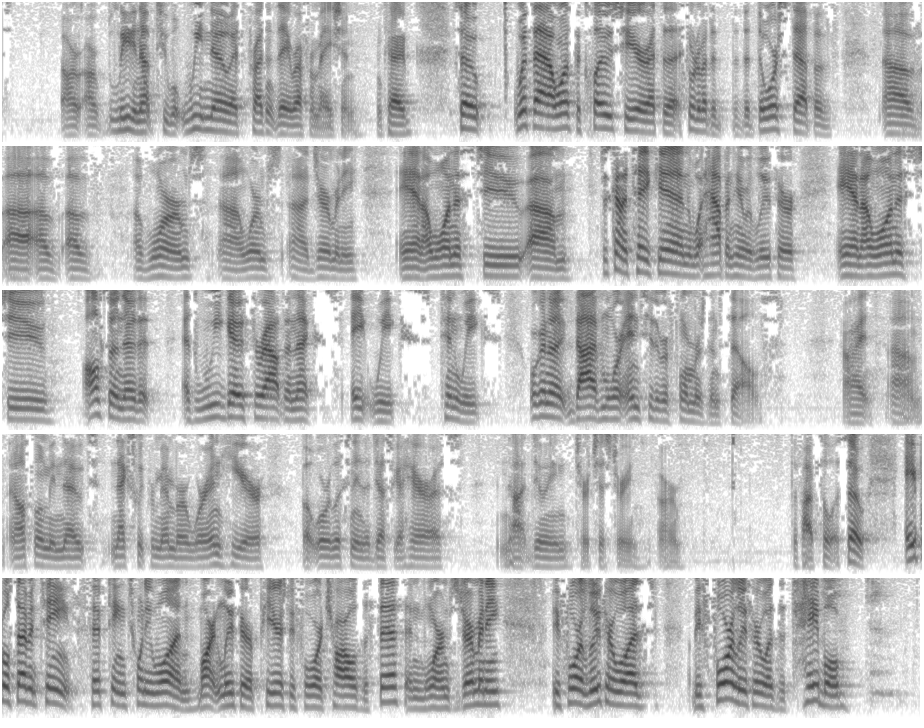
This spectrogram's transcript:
are, are, leading up to what we know as present day Reformation. Okay? So with that, I want us to close here at the sort of at the, the doorstep of, of, uh, of, of, of, Worms, uh, Worms, uh, Germany. And I want us to um, just kind of take in what happened here with Luther. And I want us to also know that as we go throughout the next eight weeks, ten weeks, we're going to dive more into the reformers themselves. All right. Um, and also let me note next week, remember, we're in here, but we're listening to Jessica Harris, not doing church history or the five solas. So, April 17th, 1521, Martin Luther appears before Charles V in Worms, Germany. Before Luther was before Luther was the table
